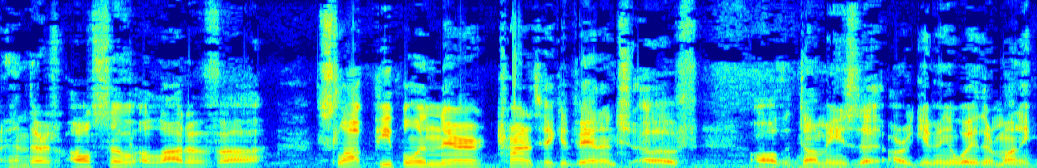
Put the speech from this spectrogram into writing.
and there's also a lot of uh, slot people in there trying to take advantage of all the dummies that are giving away their money.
